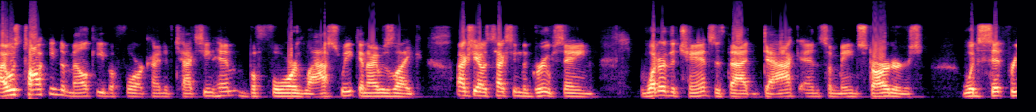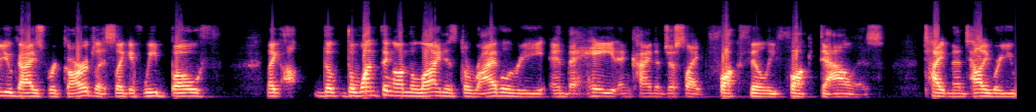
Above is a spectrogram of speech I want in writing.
I was talking to Melky before, kind of texting him before last week, and I was like, actually, I was texting the group saying, "What are the chances that Dak and some main starters would sit for you guys regardless? Like, if we both, like, uh, the the one thing on the line is the rivalry and the hate and kind of just like fuck Philly, fuck Dallas." type mentality where you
